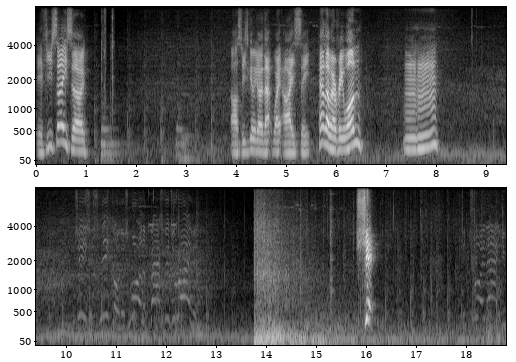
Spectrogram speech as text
If you say so. Oh, so he's gonna go that way. I see. Hello, everyone. Mm-hmm. Jesus, Niko, there's more of the bastards arriving. Shit! Enjoy that, you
